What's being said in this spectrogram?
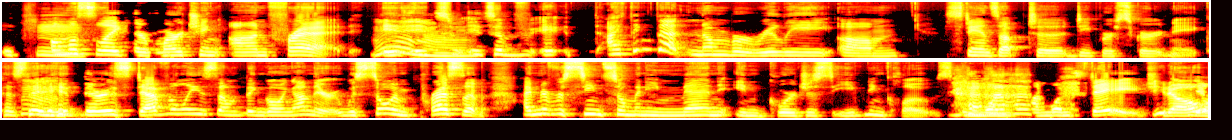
it's hmm. almost like they're marching on Fred. Mm. It, it's hmm. it's a. It, I think that number really um, stands up to deeper scrutiny because hmm. there is definitely something going on there. It was so impressive. I've never seen so many men in gorgeous evening clothes one, on one stage, you know? Yeah.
